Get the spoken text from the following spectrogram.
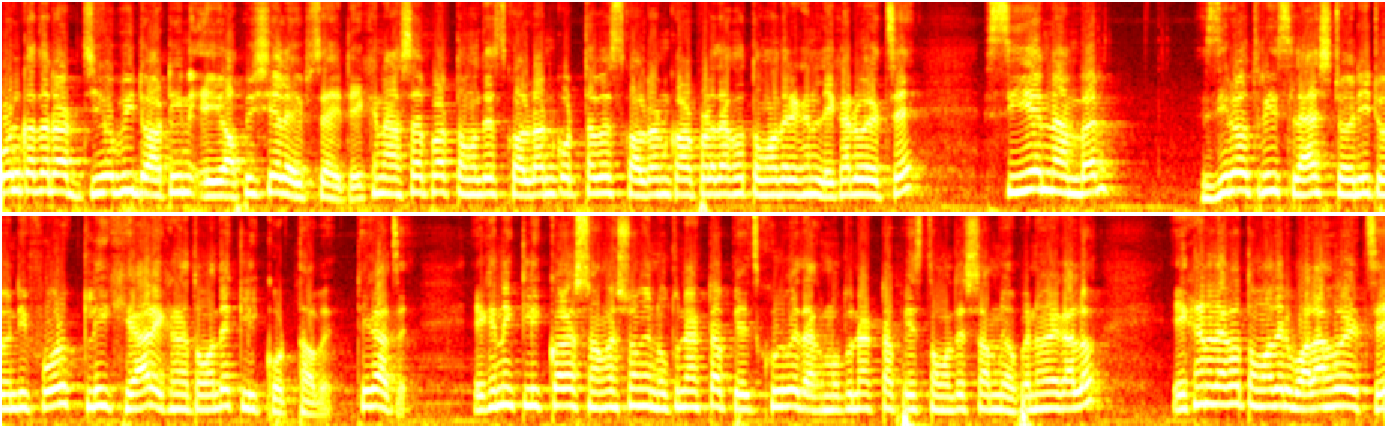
Kolkata dot GOV dot in এই অফিসিয়াল ওয়েবসাইটে এখানে আসার পর তোমাদের স্কল ডাউন করতে হবে স্কল ডাউন করার পরে দেখো, তোমাদের এখানে লেখা রয়েছে CA number zero three slash twenty twenty four click here এখানে তোমাদের ক্লিক করতে হবে, ঠিক আছে? এখানে ক্লিক করার সঙ্গে সঙ্গে নতুন একটা পেজ খুলবে, দেখো, নতুন একটা পেজ তোমাদের সামনে ওপেন হয়ে গেল। এখানে দেখো, তোমাদের বলা হয়েছে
